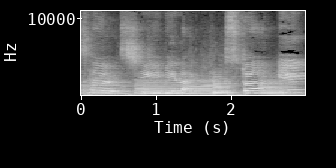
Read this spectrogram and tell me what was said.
has. See me like a spot in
